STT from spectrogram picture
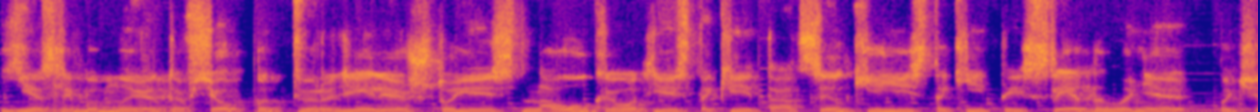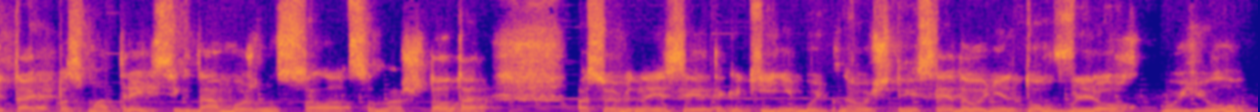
если бы мы это все подтвердили, что есть наука, вот есть такие-то отсылки, есть такие-то исследования. Почитать, посмотреть всегда можно ссылаться на что-то. Особенно, если это какие-нибудь научные исследования, то в легкую.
